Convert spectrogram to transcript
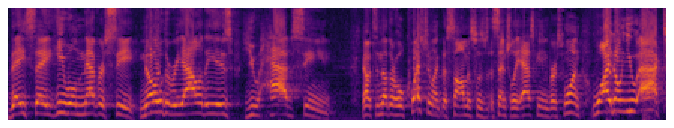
they say, He will never see. No, the reality is, you have seen. Now it's another whole question, like the psalmist was essentially asking in verse 1 why don't you act?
